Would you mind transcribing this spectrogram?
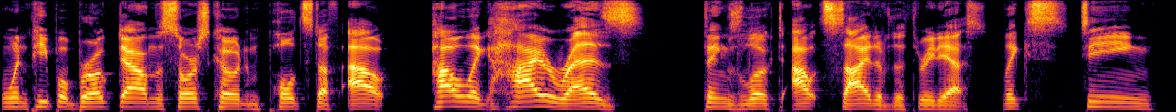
when people broke down the source code and pulled stuff out, how like high res things looked outside of the 3DS. Like seeing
